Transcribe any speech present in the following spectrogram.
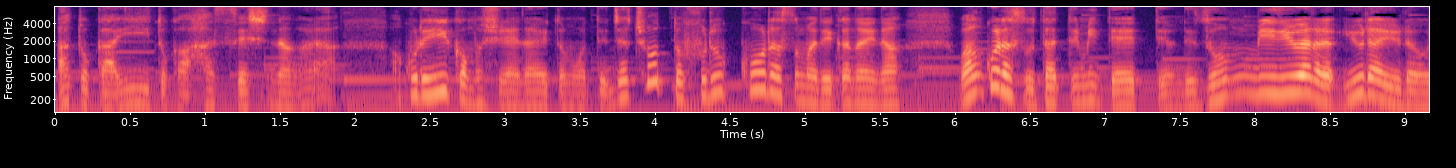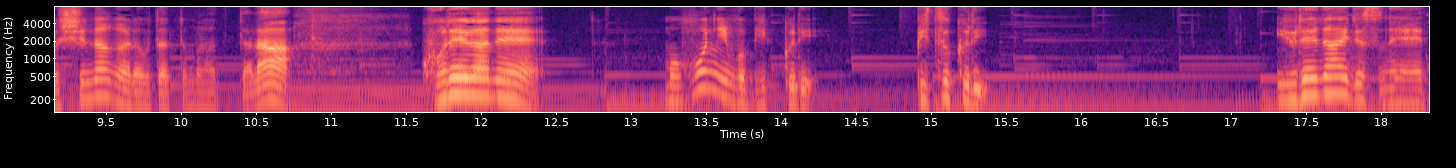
あとかいいとか発生しながら、あ、これいいかもしれないと思って、じゃあちょっとフルコーラスまでいかないな、ワンコーラス歌ってみてって言うんで、ゾンビゆらゆらゆらをしながら歌ってもらったら、これがね、もう本人もびっくり、びつくり。揺れないですね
